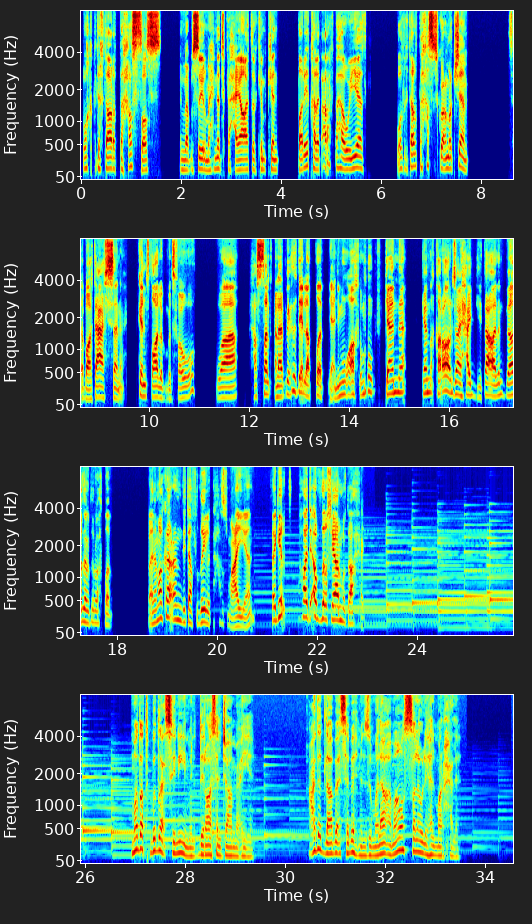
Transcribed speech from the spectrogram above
وقت تختار التخصص إنه بيصير محنتك في حياتك يمكن الطريقة اللي تعرف بها هويتك. وقت اخترت التخصص يكون عمرك كم؟ 17 سنة. كنت طالب متفوق وحصلت. أنا بعدتين للطب يعني مو آخر مو كأنه كأن قرار جاي حقي. تعال أنت لازم تروح طب. فأنا ما كان عندي تفضيل لتخصص معين فقلت هذه أفضل خيار متاح حقي. مضت بضع سنين من الدراسة الجامعية. عدد لا بأس به من زملائه ما وصلوا لهالمرحلة.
